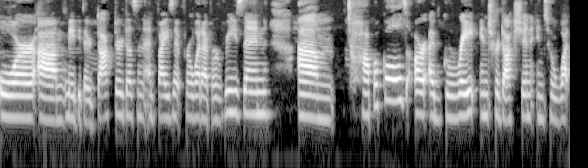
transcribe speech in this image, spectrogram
or um, maybe their doctor doesn't advise it for whatever reason, um, topicals are a great introduction into what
